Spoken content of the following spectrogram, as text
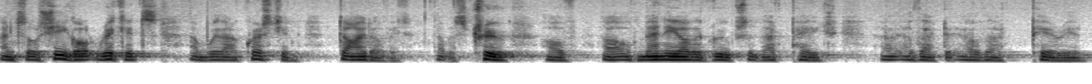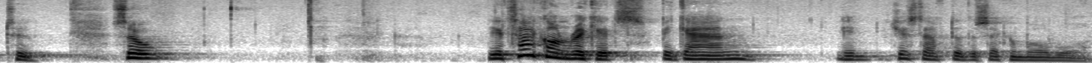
and so she got rickets and without question died of it. That was true of, uh, of many other groups of that page, uh, of, that, of that period too. So the attack on rickets began in, just after the Second World War.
